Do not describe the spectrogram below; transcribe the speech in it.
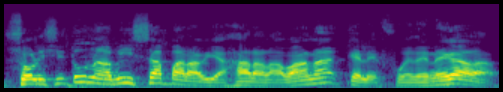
solicitó una visa para viajar a La Habana que le fue denegada.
